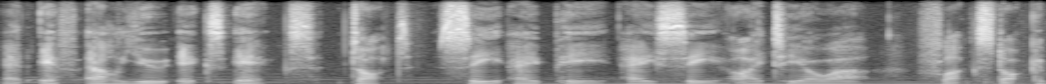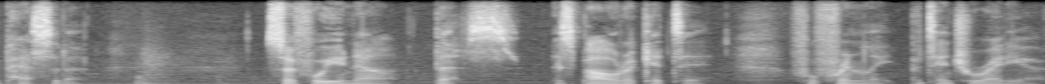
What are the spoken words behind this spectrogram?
at fluxx.capacitor, flux.capacitor. So for you now, this is Paora Kete for Friendly Potential Radio.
